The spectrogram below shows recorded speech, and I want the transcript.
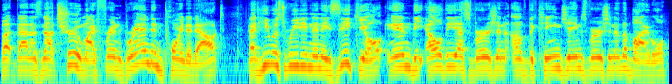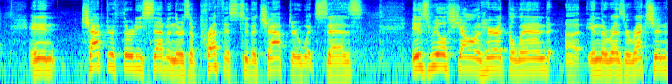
But that is not true. My friend Brandon pointed out that he was reading in Ezekiel in the LDS version of the King James Version of the Bible. And in chapter 37, there's a preface to the chapter which says, Israel shall inherit the land uh, in the resurrection.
